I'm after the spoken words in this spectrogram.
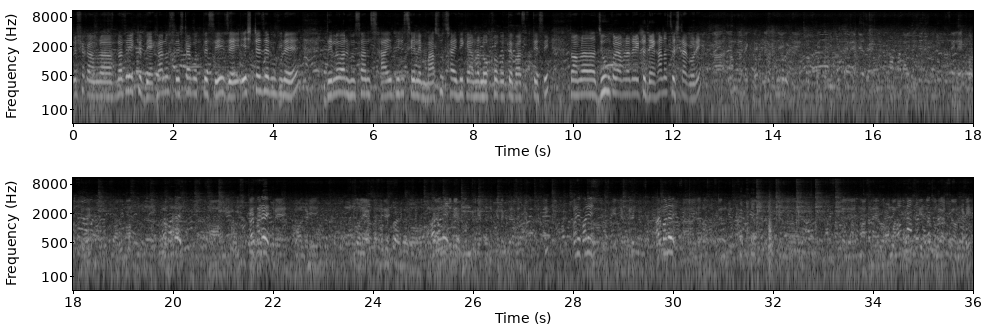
দর্শক, আমরা আপনাদের একটু দেখানোর চেষ্টা করতেছি যে স্টেজের উপরে দেলোয়ার হুসান সাইদির ছেলে মাসুদ সাইদিকে আমরা লক্ষ্য করতে পারতেছি। তো আমরা জুম করে আপনাদের একটু দেখানোর চেষ্টা করি। চলে চেষ্টা করতেছি ছেলে রহমান স্টেজে চলে আসছে অলরেডি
